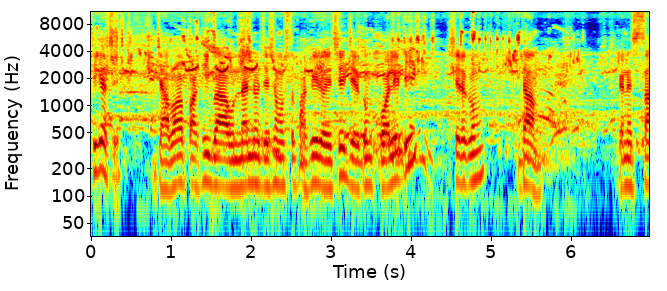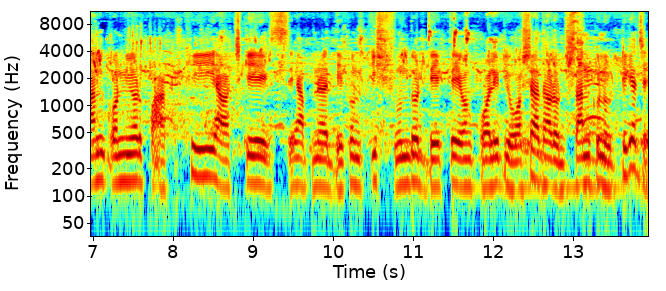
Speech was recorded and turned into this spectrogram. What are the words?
ঠিক আছে? জাবা পাখি বা অন্যান্য যে সমস্ত পাখি রয়েছে, যেরকম কোয়ালিটি সেরকম দাম। এখানে সানকর্নিয়র পাখি, আজকে এসে আপনারা দেখুন কি সুন্দর দেখতে এবং কোয়ালিটি অসাধারণ সানকুনুর ঠিক আছে?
